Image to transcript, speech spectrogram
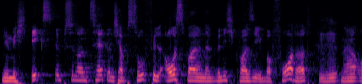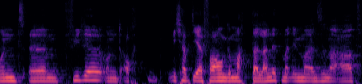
nämlich X, Y, Z und ich habe so viel Auswahl und dann bin ich quasi überfordert. Mhm. Ne, und ähm, viele und auch ich habe die Erfahrung gemacht, da landet man immer in so einer Art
